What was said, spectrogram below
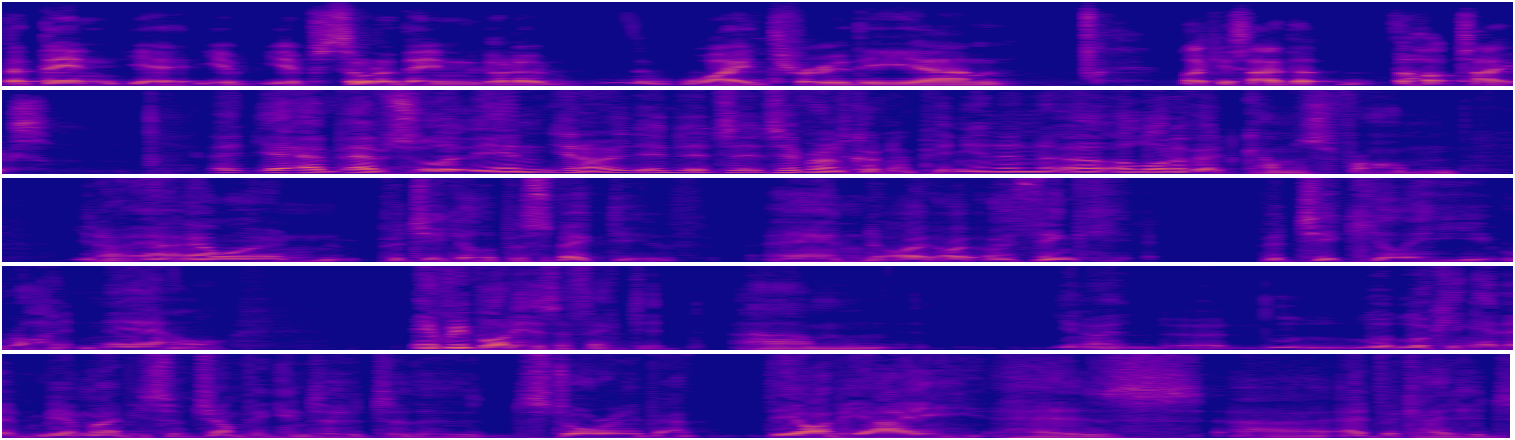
But then, yeah, you've, you've sort of then got to wade through the, um, like you say, the the hot takes. Uh, yeah, absolutely, and you know, it, it's, it's everyone's got an opinion, and a, a lot of it comes from you know our, our own particular perspective and I, I, think particularly right now, everybody is affected. Um, you know, l- looking at it, maybe sort of jumping into to the story about the IBA has uh, advocated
